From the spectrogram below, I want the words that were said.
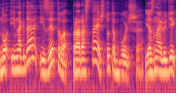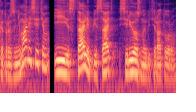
Но иногда из этого прорастает что-то большее. Я знаю людей, которые занимались этим и стали писать серьезную литературу.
